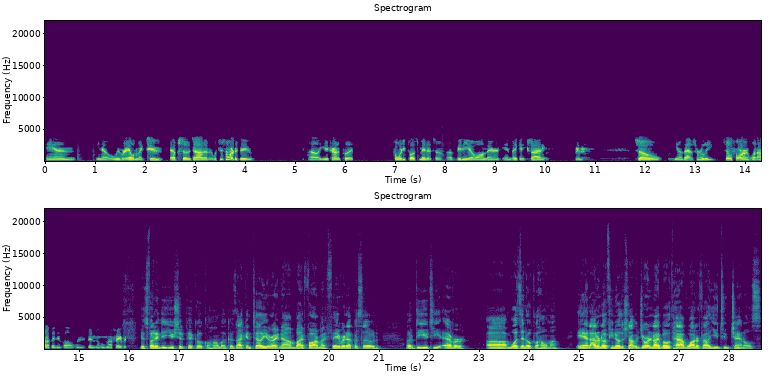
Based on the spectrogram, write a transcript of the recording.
and you know, we were able to make two episodes out of it, which is hard to do. Uh, you're trying to put 40 plus minutes of, of video on there and make it exciting. So you know that's really so far what I've been involved with has been one of my favorites. It's funny that you should pick Oklahoma because I can tell you right now, I'm by far my favorite episode of DUT ever um, was in Oklahoma. And I don't know if you know this or not, but Jordan and I both have waterfowl YouTube channels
